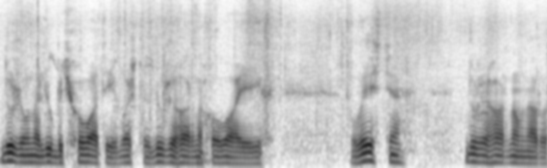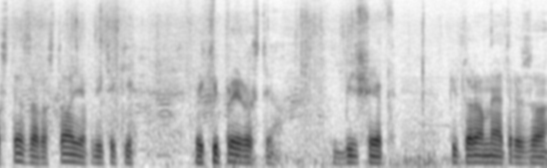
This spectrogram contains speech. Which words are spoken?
Дуже вона любить ховати їх, бачите, дуже гарно ховає їх листя. Дуже гарно вона росте, заростає. Які, які прирости. Більше як півтора метри за,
